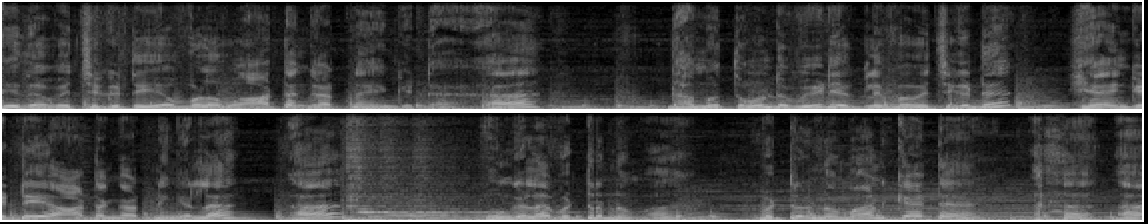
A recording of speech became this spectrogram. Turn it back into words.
இத வச்சுக்கிட்டு எவ்வளவு ஆட்டம் காட்டின என்கிட்ட ஆ? நம்ம தோண்டு வீடியோ கிளிப்பை வச்சுக்கிட்டு என்கிட்டயே ஆட்டம் காட்டினீங்கல்ல ஆ? உங்களை விட்டுறணுமா விட்டுறணுமான்னு கேட்டேன் ஆ?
